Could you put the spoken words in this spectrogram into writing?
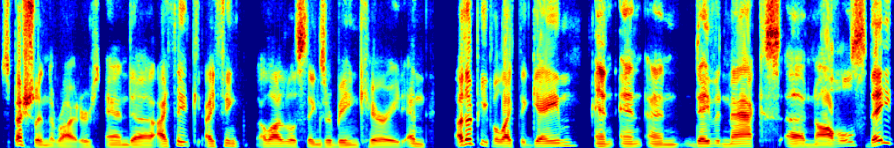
especially in the writers. And uh, I think I think a lot of those things are being carried. And other people like the game and and and David Mack's uh, novels. They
